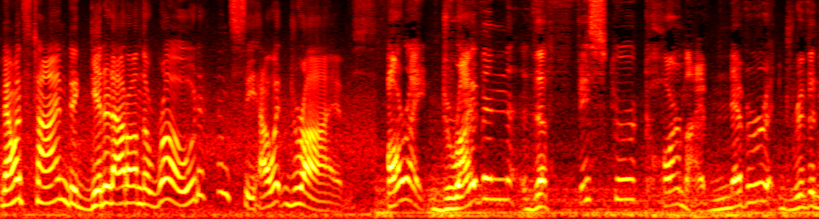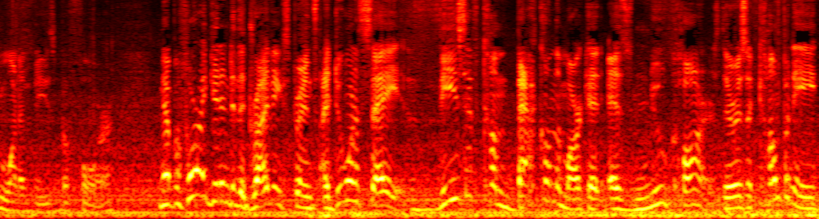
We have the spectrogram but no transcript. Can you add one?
Now it's time to get it out on the road and see how it drives. All right, driving the Fisker Karma. I've never driven one of these before. Now, before I get into the driving experience, I do want to say these have come back on the market as new cars. There is a company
